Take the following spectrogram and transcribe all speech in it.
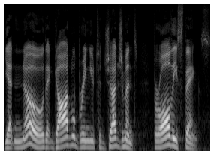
Yet know that God will bring you to judgment for all these things.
